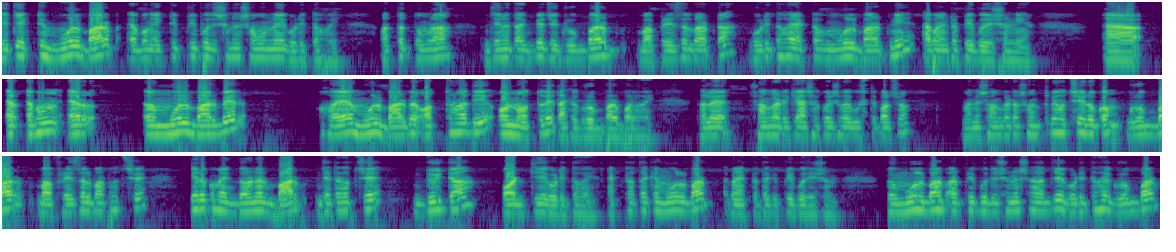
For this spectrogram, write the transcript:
যেটি একটি মূল বার্ব এবং একটি প্রিপোজিশনের সমন্বয়ে গঠিত হয়। অর্থাৎ তোমরা জেনে থাকবে যে গ্রুপ বার্ব বা প্রেজাল বার্বটা গঠিত হয় একটা মূল বার্ব নিয়ে এবং একটা প্রিপোজিশন নিয়ে। এবং এর মূল বার্বের হয়ে মূল বার্বের অর্থ না দিয়ে অন্য অর্থ দিয়ে তাকে গ্রুপ বার্ব বলা হয়। তাহলে সংজ্ঞাটা কি আশা করি সবাই বুঝতে পারছ? মানে সংজ্ঞাটা সংক্ষেপে হচ্ছে এরকম গ্রুপ বার বা ফ্রেজাল বার্ব হচ্ছে এরকম এক ধরনের বার্ব যেটা হচ্ছে দুইটা ওয়ার্ড দিয়ে গঠিত হয়। একটা থাকে মূল বার্ব এবং একটা থাকে প্রিপোজিশন তো মূল বার্ব আর প্রিপোজিশনের সাহায্যে গঠিত হয় গ্রুপ বার্ব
